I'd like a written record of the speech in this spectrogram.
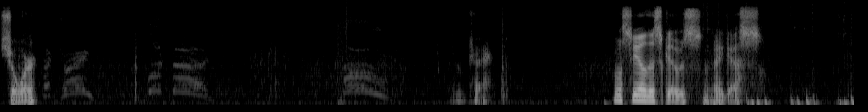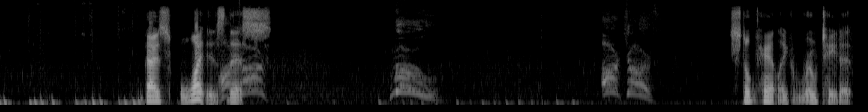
Sure. Okay. We'll see how this goes, I guess. Guys, what is this? Still can't, like, rotate it.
